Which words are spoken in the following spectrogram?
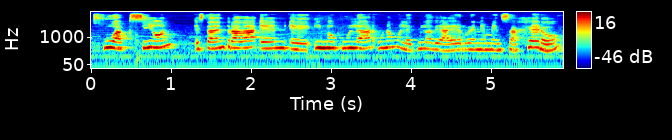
su acción está de entrada en eh, inocular una molécula de ARN mensajero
